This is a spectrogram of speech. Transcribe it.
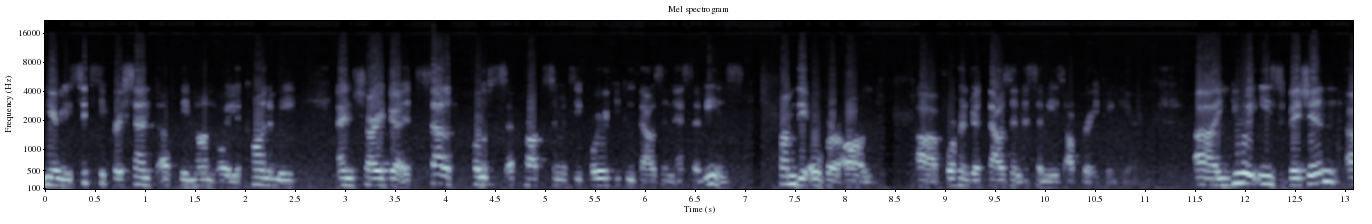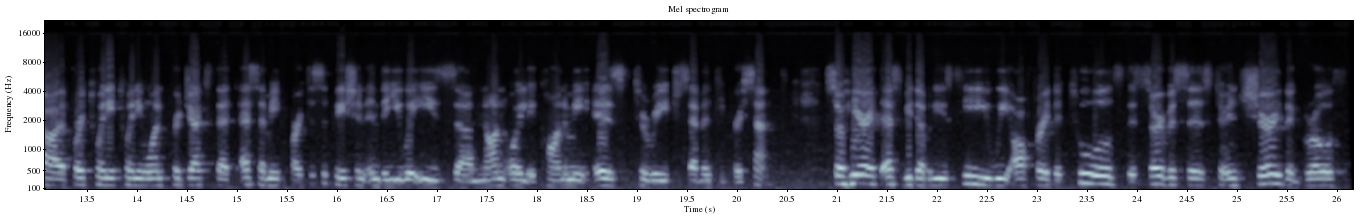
nearly 60% of the non-oil economy and Sharjah itself hosts approximately 42,000 SMEs from the overall uh, 400,000 SMEs operating here. Uh, UAE's vision uh, for 2021 projects that SME participation in the UAE's uh, non oil economy is to reach 70%. So, here at SBWC, we offer the tools, the services to ensure the growth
